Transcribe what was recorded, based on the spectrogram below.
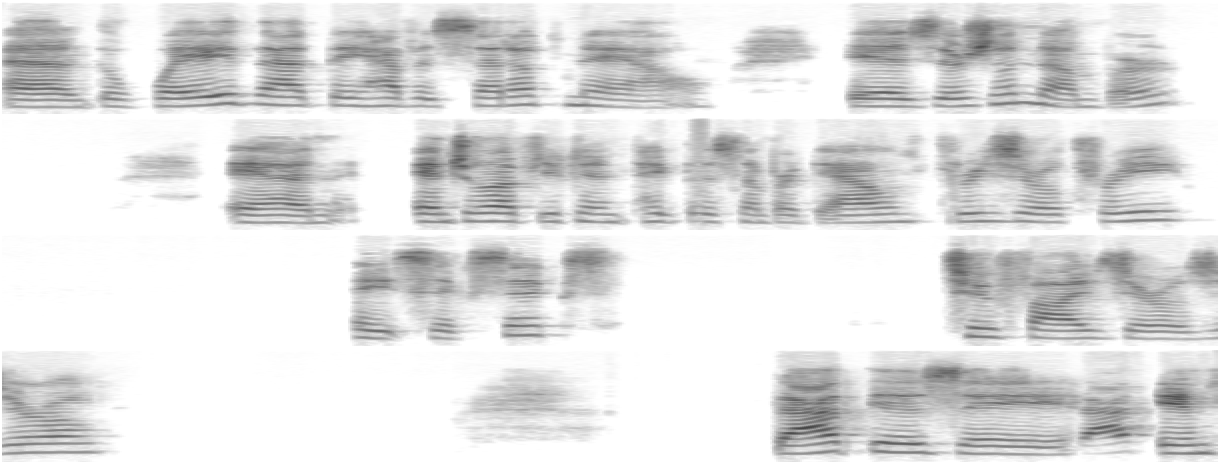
And the way that they have it set up now is there's a number. And Angela, if you can take this number down 303 866 2500. That is a, and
